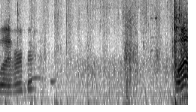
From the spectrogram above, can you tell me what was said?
What, Herbert? What?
